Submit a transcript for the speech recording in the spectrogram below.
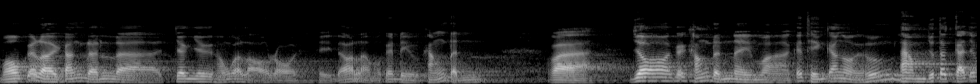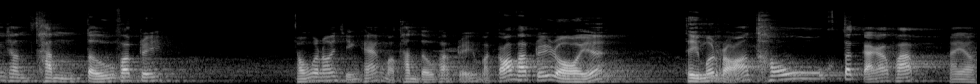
Một cái lời khẳng định là chân như không có lộ rồi thì đó là một cái điều khẳng định. Và do cái khẳng định này mà cái thiện căn hồi hướng làm cho tất cả chúng sanh thành tựu pháp trí. Không có nói chuyện khác mà thành tựu pháp trí. Mà có pháp trí rồi á thì mới rõ thấu tất cả các pháp hay không?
